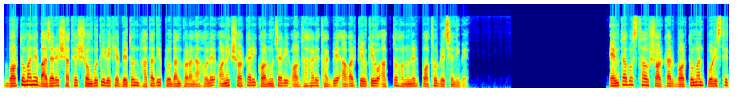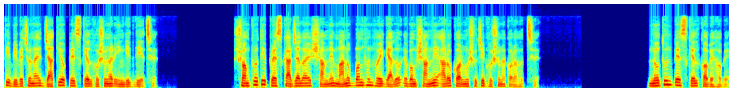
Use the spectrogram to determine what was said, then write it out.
বর্তমানে বাজারের সাথে সঙ্গতি রেখে বেতন ভাতাদি প্রদান করা না হলে অনেক সরকারি কর্মচারী অর্ধাহারে থাকবে, আবার কেউ কেউ আত্মহননের পথও বেছে নিবে। এমতাবস্থাও সরকার বর্তমান পরিস্থিতি বিবেচনায় জাতীয় পে স্কেল ঘোষণার ইঙ্গিত দিয়েছে। সম্প্রতি প্রেস কার্যালয়ের সামনে মানববন্ধন হয়ে গেল এবং সামনে আরও কর্মসূচি ঘোষণা করা হচ্ছে। নতুন পে স্কেল কবে হবে?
